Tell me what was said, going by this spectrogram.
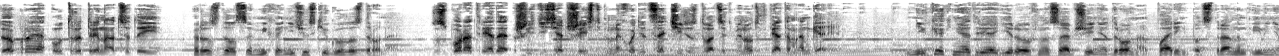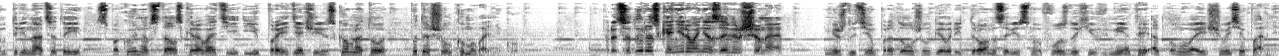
«Доброе утро, тринадцатый», — раздался механический голос дрона. «Сбор отряда 66 находится через 20 минут в пятом ангаре». Никак не отреагировав на сообщение дрона, парень под странным именем «Тринадцатый» спокойно встал с кровати и, пройдя через комнату, подошел к умывальнику. Процедура сканирования завершена. Между тем продолжил говорить дрон, зависнув в воздухе в метре от умывающегося парня.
